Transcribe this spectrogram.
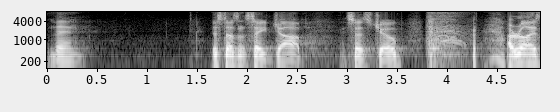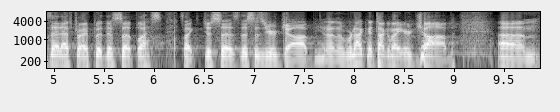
then? This doesn't say job, it says Job. I realized that after I put this up last. It's like just says this is your job. You know, we're not going to talk about your job. Um,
